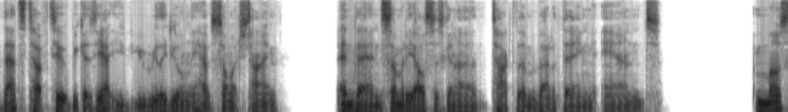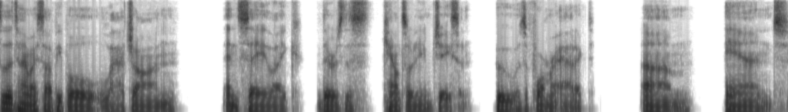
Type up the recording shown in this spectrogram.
that's tough too because yeah, you you really do only have so much time, and then somebody else is gonna talk to them about a thing, and most of the time I saw people latch on and say like there's this counselor named Jason who was a former addict, um, and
